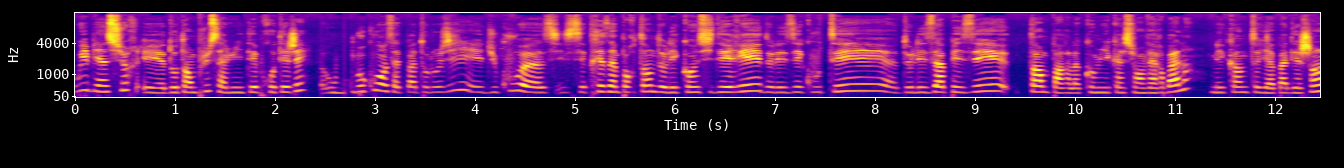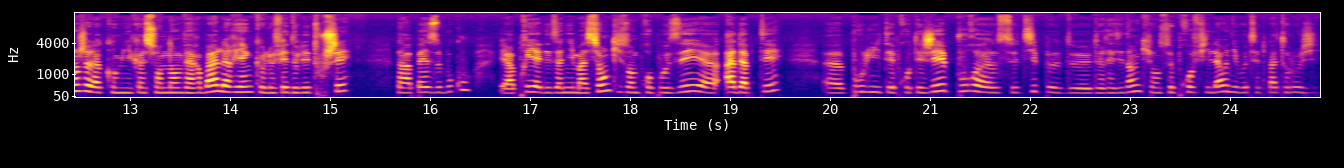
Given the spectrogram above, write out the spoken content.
Oui, bien sûr, et d'autant plus à l'unité protégée, où beaucoup ont cette pathologie, et du coup, euh, c'est très important de les considérer, de les écouter, de les apaiser, tant par la communication verbale, mais quand il n'y a pas d'échange, la communication non verbale, rien que le fait de les toucher, ça apaise beaucoup. Et après, il y a des animations qui sont proposées, euh, adaptées, euh, pour l'unité protégée, pour ce type de résidents qui ont ce profil-là au niveau de cette pathologie.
